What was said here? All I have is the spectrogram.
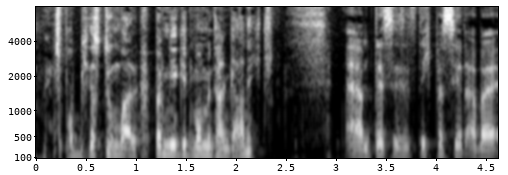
Mensch, probierst du mal, bei mir geht momentan gar nichts? Ähm, das ist jetzt nicht passiert, aber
